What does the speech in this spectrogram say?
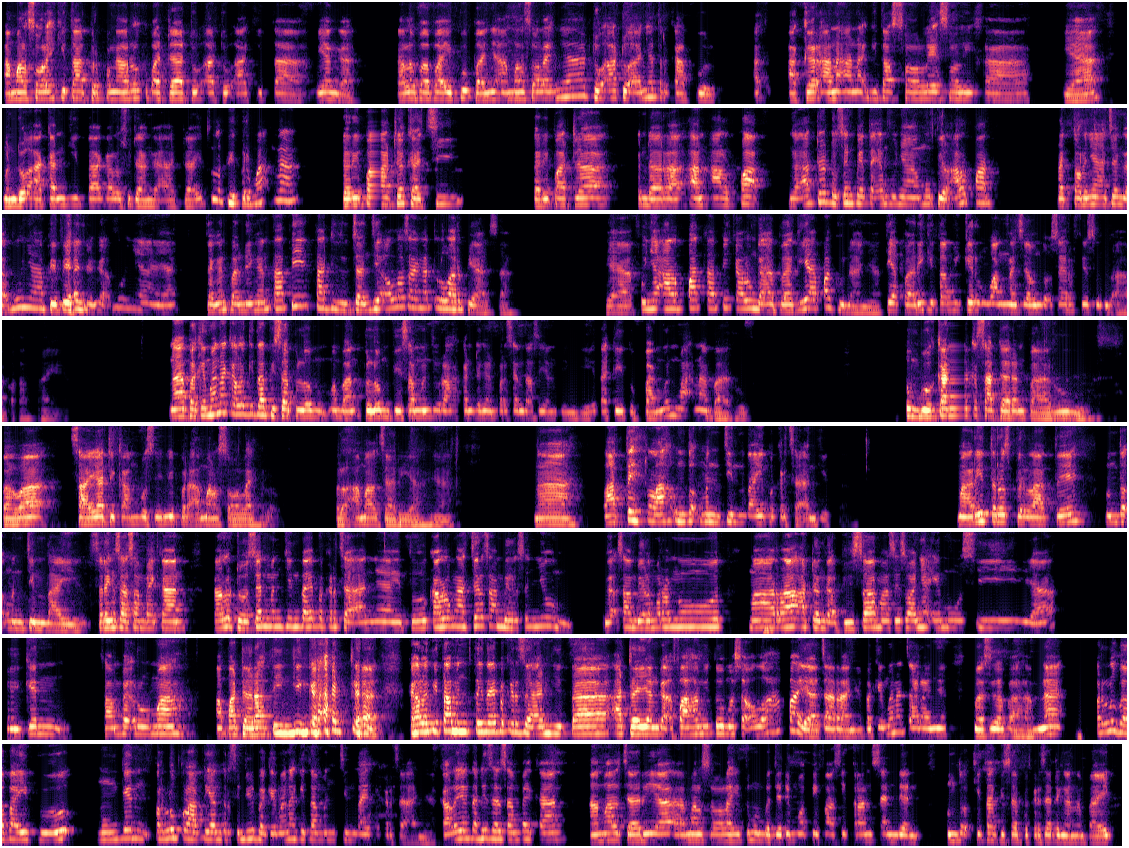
Amal soleh kita berpengaruh kepada doa-doa kita, ya enggak? Kalau Bapak Ibu banyak amal solehnya, doa-doanya terkabul. Agar anak-anak kita soleh, solihah, ya, mendoakan kita kalau sudah enggak ada, itu lebih bermakna daripada gaji, daripada kendaraan Alphard. Enggak ada dosen PTM punya mobil Alphard, rektornya aja nggak punya, BPH-nya nggak punya ya. Jangan bandingkan, tapi tadi janji Allah sangat luar biasa. Ya, punya alpat tapi kalau nggak bahagia apa gunanya? Tiap hari kita mikir uang aja untuk servis untuk apa-apa ya. Nah, bagaimana kalau kita bisa belum membang, belum bisa mencurahkan dengan presentasi yang tinggi? Tadi itu bangun makna baru. Tumbuhkan kesadaran baru bahwa saya di kampus ini beramal soleh beramal jariah ya. Nah, latihlah untuk mencintai pekerjaan kita. Mari terus berlatih untuk mencintai. Sering saya sampaikan, kalau dosen mencintai pekerjaannya itu, kalau ngajar sambil senyum, nggak sambil merengut, marah, ada nggak bisa, mahasiswanya emosi, ya, bikin sampai rumah apa darah tinggi nggak ada. Kalau kita mencintai pekerjaan kita, ada yang nggak paham itu, masya Allah apa ya caranya? Bagaimana caranya mahasiswa paham? Nah, perlu Bapak Ibu mungkin perlu pelatihan tersendiri bagaimana kita mencintai pekerjaannya. Kalau yang tadi saya sampaikan, amal jariah, amal soleh itu menjadi motivasi transenden untuk kita bisa bekerja dengan baik.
